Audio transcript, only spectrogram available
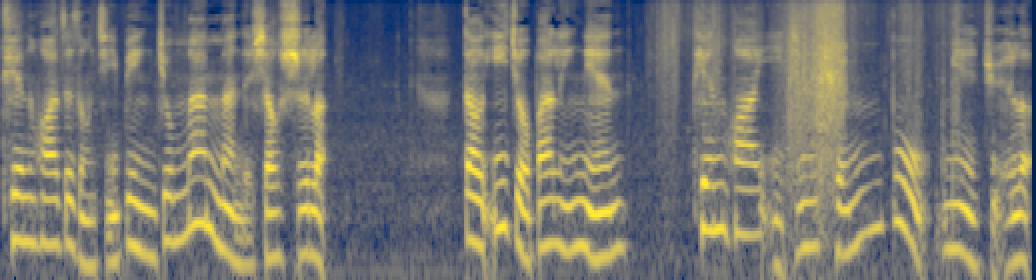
天花这种疾病就慢慢的消失了。到一九八零年，天花已经全部灭绝了。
